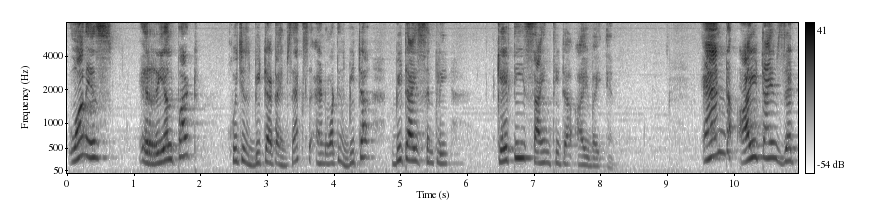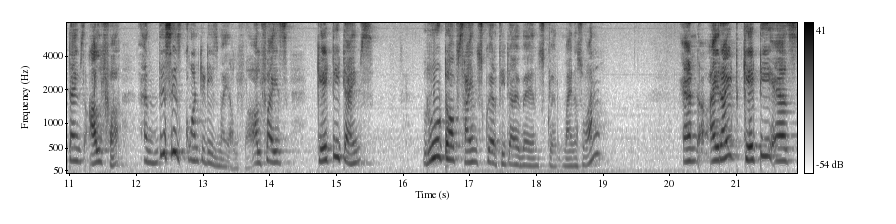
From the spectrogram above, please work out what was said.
One is a real part which is beta times x and what is beta? Beta is simply k t sin theta i by n and i times z times alpha and this is quantity is my alpha. Alpha is k t times root of sine square theta i by n square minus 1 and I write k t as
